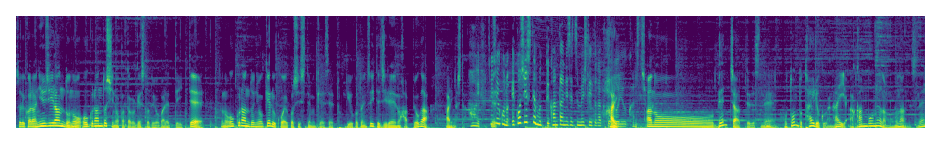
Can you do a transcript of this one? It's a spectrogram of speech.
それからニュージーランドのオークランド市の方がゲストで呼ばれていてそのオークランドにおけるこうエコシステム形成ということについて事例の発表がありました。はい、先生このエコシステムって簡単に説明していただくとはい。どういう感じでしょうか、あのーベンチャーってですね、ほとんど体力がない赤ん坊のようなものなんですね。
